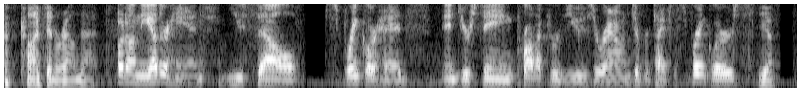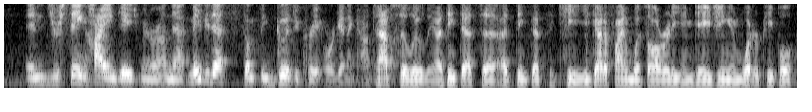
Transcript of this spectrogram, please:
content around that. But on the other hand, you sell sprinkler heads and you're seeing product reviews around different types of sprinklers Yeah. And you're seeing high engagement around that. Maybe that's something good to create organic content. Absolutely. I think that's a, I think that's the key. You got to find what's already engaging and what are people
